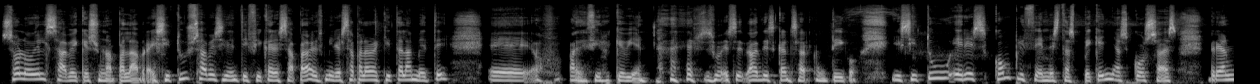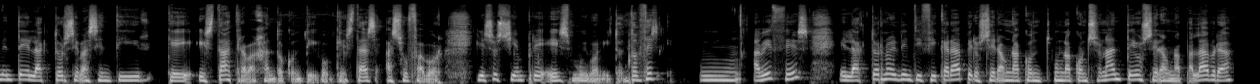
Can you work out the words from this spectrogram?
solo él sabe que es una palabra y si tú sabes identificar esa palabra, mira, esa palabra aquí te la mete, eh, a decir, qué bien, a descansar contigo. Y si tú eres cómplice en estas pequeñas cosas, realmente el actor se va a sentir que está trabajando contigo, que estás a su favor. Y eso siempre es muy bonito. Entonces, a veces el actor no identificará, pero será una, una consonante o será una palabra.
